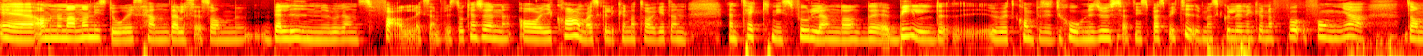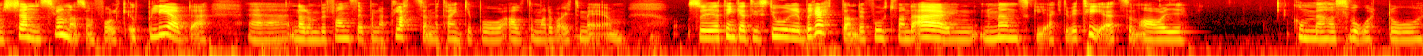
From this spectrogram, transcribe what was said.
eh, om någon annan historisk händelse som Berlinmurens fall exempelvis, då kanske en AI-kamera skulle kunna tagit en, en tekniskt fulländad bild ur ett komposition och ljussättningsperspektiv, men skulle den kunna fånga de känslorna som folk upplevde eh, när de befann sig på den här platsen med tanke på allt de hade varit med om. Så jag tänker att historieberättande fortfarande är en mänsklig aktivitet som AI kommer ha svårt att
